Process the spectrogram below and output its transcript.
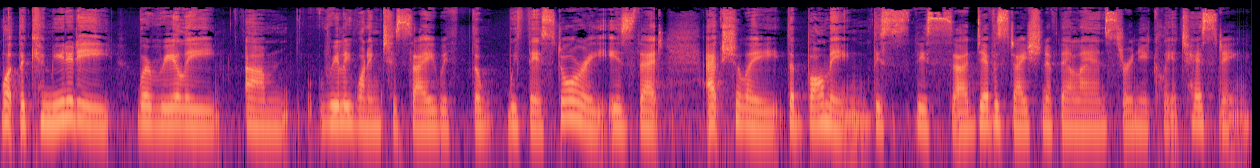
what the community were really um, really wanting to say with the with their story is that actually the bombing, this this uh, devastation of their lands through nuclear testing,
